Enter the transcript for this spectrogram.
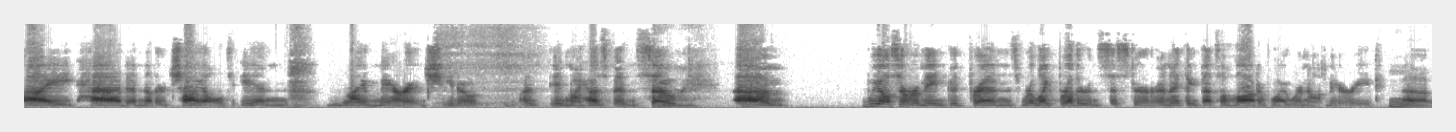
I had another child in my marriage, you know, uh, in my husband. So, um, we also remain good friends. We're like brother and sister, and I think that's a lot of why we're not married mm. uh,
